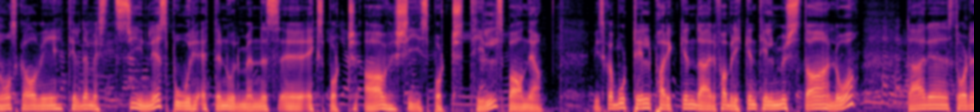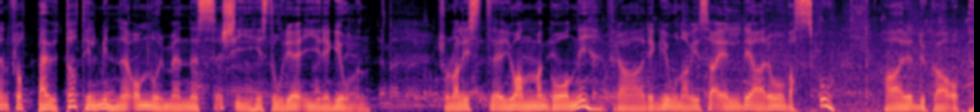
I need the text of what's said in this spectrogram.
Nå skal vi til det mest synlige spor etter nordmennenes eh, eksport av skisport til Spania. Vi skal bort til parken der fabrikken til Mustad lå. Der eh, står det en flott bauta til minne om nordmennenes skihistorie i regionen. Journalist eh, Johan Magoni fra regionavisa El Diaro Vasco har dukka opp.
